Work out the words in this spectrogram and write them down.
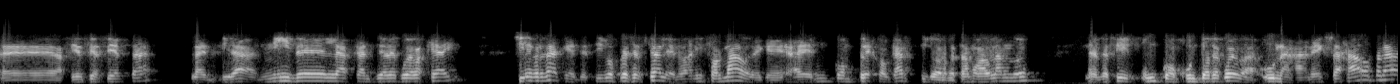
eh, a ciencia cierta la entidad ni de la cantidad de cuevas que hay. Sí es verdad que testigos presenciales nos han informado de que es un complejo cárstico de lo que estamos hablando, es decir, un conjunto de cuevas, unas anexas a otras,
